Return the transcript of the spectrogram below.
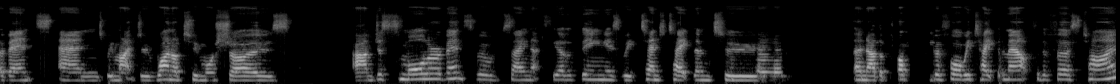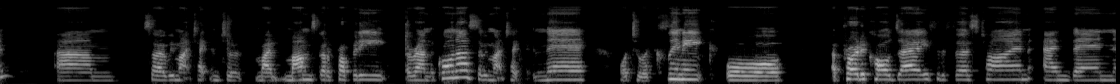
events and we might do one or two more shows. Um, just smaller events. We were saying that's the other thing is we tend to take them to another property before we take them out for the first time. Um, so we might take them to my mum's got a property around the corner so we might take them there or to a clinic or a protocol day for the first time and then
